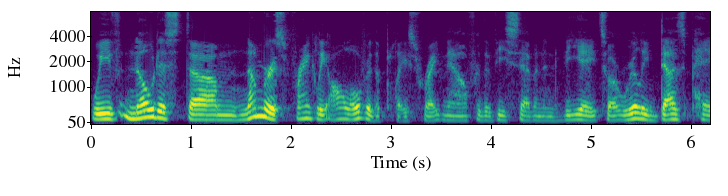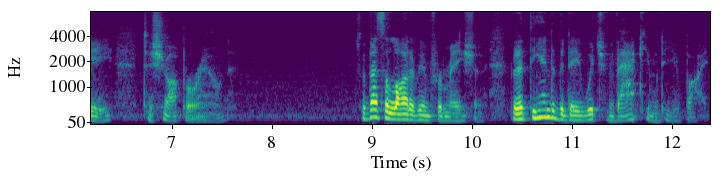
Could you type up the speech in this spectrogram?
We've noticed um, numbers, frankly, all over the place right now for the V7 and V8, so it really does pay to shop around. So that's a lot of information. But at the end of the day, which vacuum do you buy?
